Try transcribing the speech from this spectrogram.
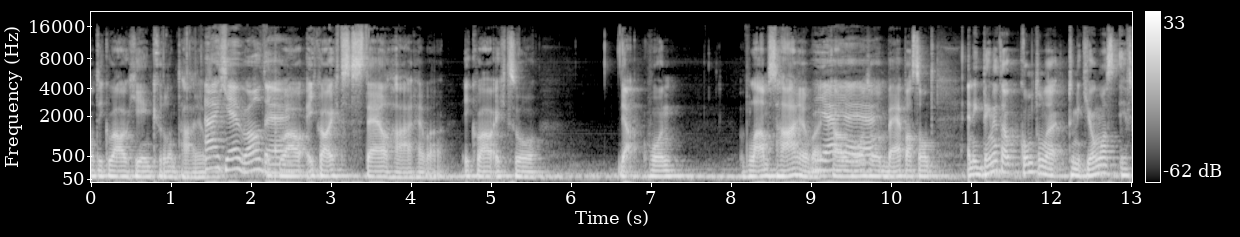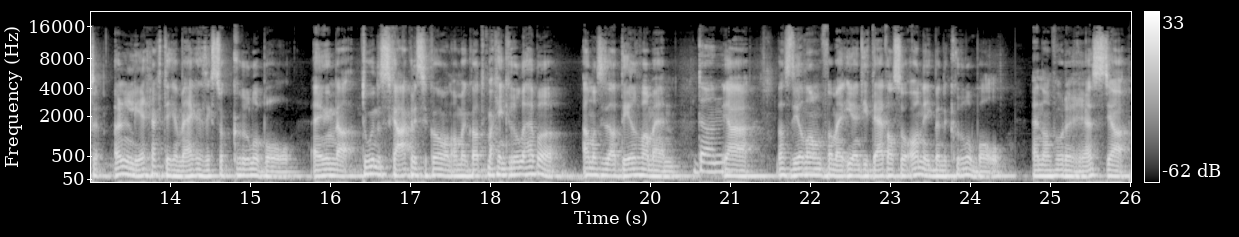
Want ik wou geen krullend haar hebben. Ah, jij wel ik, daar. wou, ik wou echt stijl haar hebben. Ik wou echt zo... Ja, gewoon Vlaams haar hebben. Ja, ik wou ja, gewoon ja. zo bijpassen. Want, en ik denk dat dat ook komt omdat toen ik jong was, heeft er een leerkracht tegen mij gezegd zo krullenbol. En ik denk dat toen de schakel is gekomen van, oh my god, ik mag geen krullen hebben. Anders is dat deel van mijn Dan... ja, dat is deel dan van mijn identiteit als zo, oh nee, ik ben de krullenbol. En dan voor de rest, ja,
